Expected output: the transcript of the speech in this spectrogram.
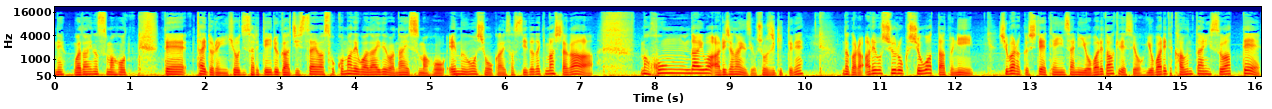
ね、話題のスマホってタイトルに表示されているが、実際はそこまで話題ではないスマホ M を紹介させていただきましたが、まあ、本題はあれじゃないんですよ、正直言ってね。だからあれを収録し終わった後に、しばらくして店員さんに呼ばれたわけですよ。呼ばれてカウンターに座って、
